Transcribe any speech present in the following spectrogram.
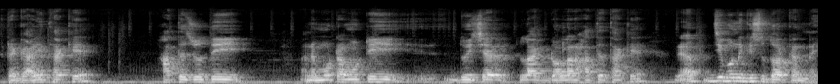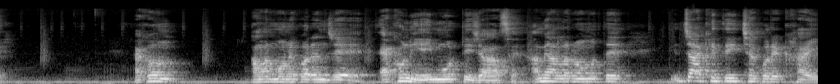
একটা গাড়ি থাকে হাতে যদি মানে মোটামুটি দুই চার লাখ ডলার হাতে থাকে জীবনে কিছু দরকার নাই। এখন আমার মনে করেন যে এখনই এই মুহূর্তে যা আছে, আমি আল্লাহর রহমতে যা খেতে ইচ্ছা করে খাই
